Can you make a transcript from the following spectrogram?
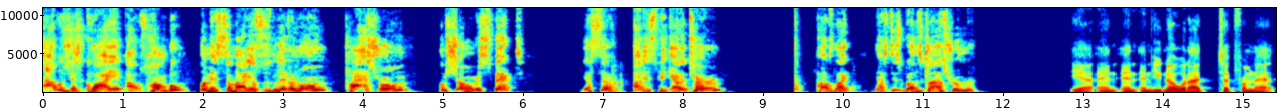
I was just quiet. I was humble. I'm in somebody else's living room, classroom. I'm showing respect. Yes, sir. I didn't speak out of turn. I was like, that's this brother's classroom, man. Yeah, and and and you know what I took from that?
